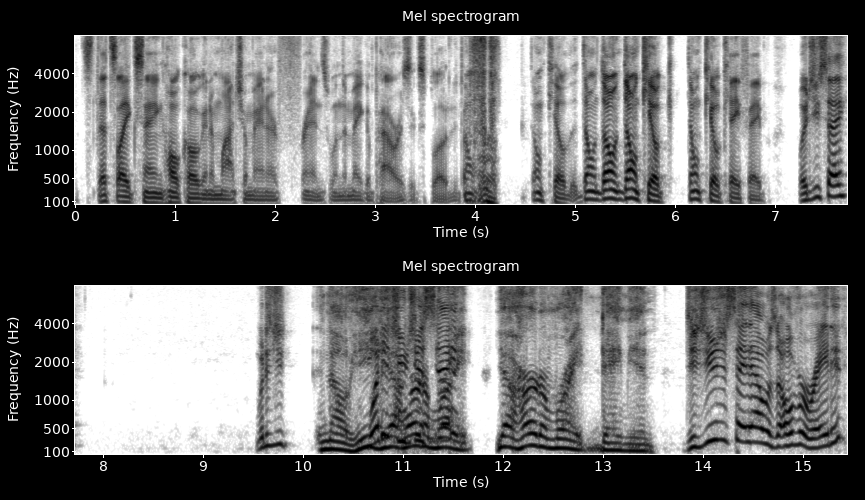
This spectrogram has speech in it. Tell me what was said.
It's, that's like saying Hulk Hogan and Macho Man are friends when the Mega Powers exploded. Don't don't kill the don't don't don't kill don't kill kayfabe. What'd you say? What did you No, he. What did yeah, you heard just him say? Right. Yeah, heard him right, Damien. Did you just say that was overrated?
